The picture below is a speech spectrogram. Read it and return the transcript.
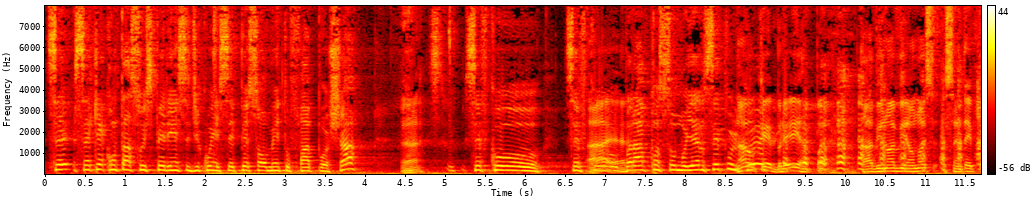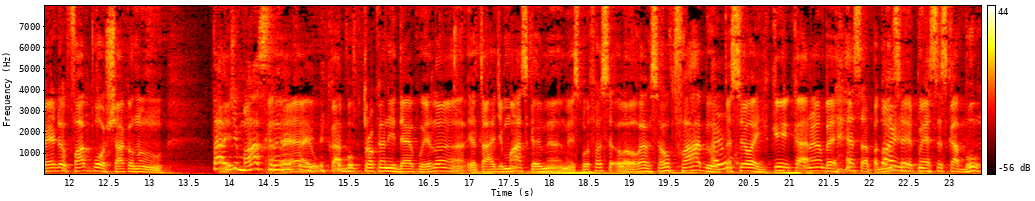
Você quer contar a sua experiência de conhecer pessoalmente o Fábio Pochá? É. Você ficou. Você ficou Ah, é. bravo com a sua mulher, não sei porquê. Não, eu quebrei, rapaz. Tava vindo no avião, nós eu sentei perto, eu Fábio Pochá, que eu não. Tava Aí- de máscara, né, É, aí o caboclo trocando ideia com ele, ele tava de máscara, aí minha, minha esposa falou assim, ô, ô, Fábio, Aí eu eu- pensei, ué, que caramba é essa, rapaz? De onde Aí. você conhece esse caboclo?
